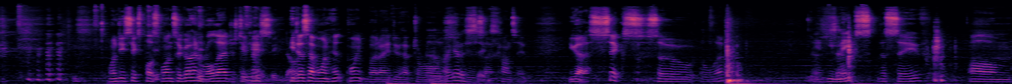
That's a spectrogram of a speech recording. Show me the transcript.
One d six plus one. So go ahead and roll that just in case. He does have one hit point, but I do have to roll. Um, I his, got a his, six. Uh, con save. You got a six, so eleven. No, and he seven. makes the save. Um,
